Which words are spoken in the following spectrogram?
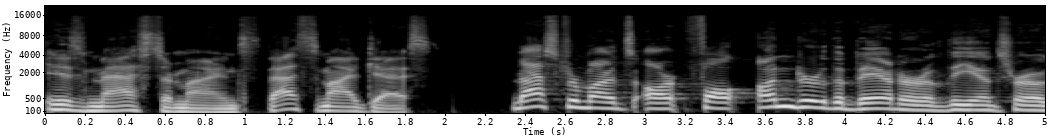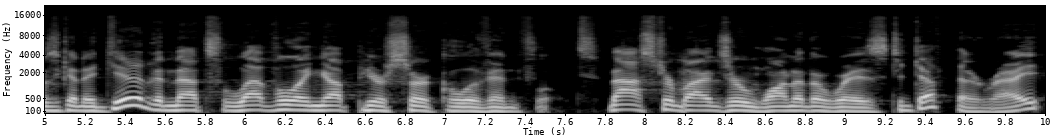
is masterminds. That's my guess. Masterminds are fall under the banner of the answer I was going to give, and that's leveling up your circle of influence. Masterminds are one of the ways to get there, right?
